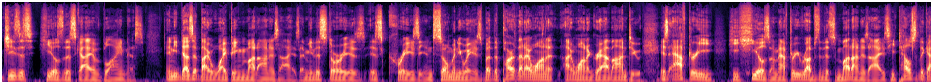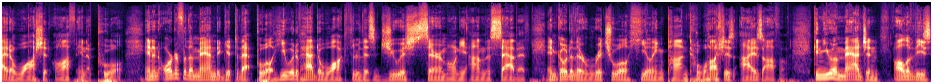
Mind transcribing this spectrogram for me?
Jesus heals this guy of blindness and he does it by wiping mud on his eyes. I mean, this story is is crazy in so many ways. But the part that I want to I want to grab onto is after he he heals him, after he rubs this mud on his eyes, he tells the guy to wash it off in a pool. And in order for the man to get to that pool, he would have had to walk through this Jewish ceremony on the Sabbath and go to their ritual healing pond to wash his eyes off of. Can you imagine all of these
